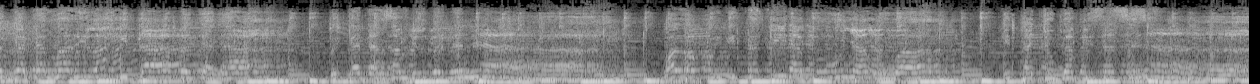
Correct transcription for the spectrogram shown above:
Begadang marilah kita begadang. Begadang sambil berdendang Walaupun kita tidak punya uang Kita juga bisa senang.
